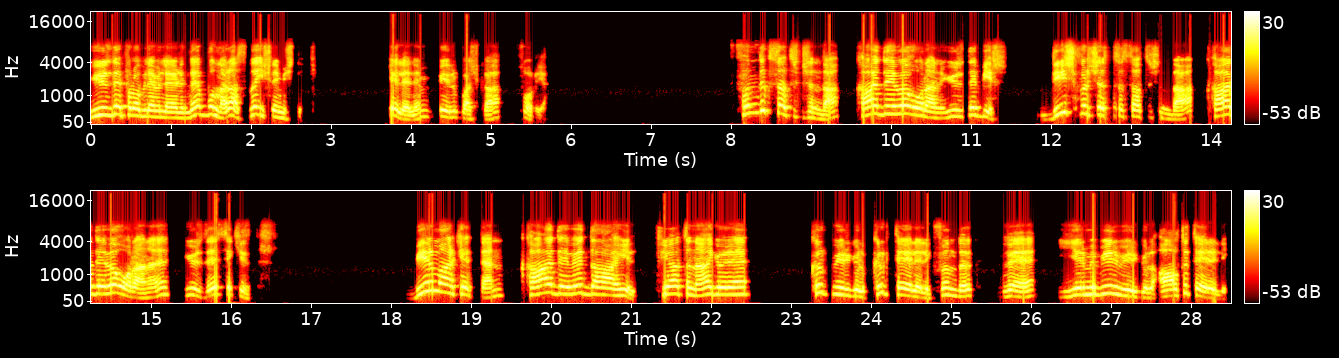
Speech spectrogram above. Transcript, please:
Yüzde problemlerinde bunları aslında işlemiştik. Gelelim bir başka soruya. Fındık satışında KDV oranı yüzde bir. Diş fırçası satışında KDV oranı yüzde sekizdir. Bir marketten KDV dahil fiyatına göre 40,40 TL'lik fındık ve 21,6 TL'lik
